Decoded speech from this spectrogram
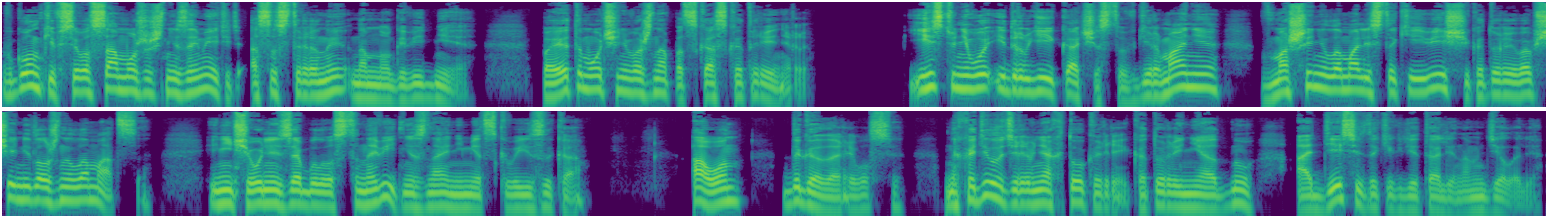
В гонке всего сам можешь не заметить, а со стороны намного виднее. Поэтому очень важна подсказка тренера. Есть у него и другие качества. В Германии в машине ломались такие вещи, которые вообще не должны ломаться. И ничего нельзя было восстановить, не зная немецкого языка. А он договаривался. Находил в деревнях токарей, которые не одну, а десять таких деталей нам делали.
